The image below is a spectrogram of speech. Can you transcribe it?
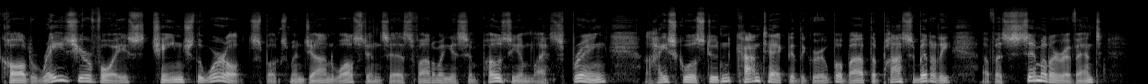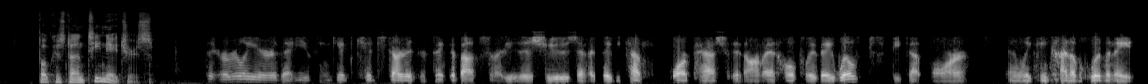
called Raise Your Voice, Change the World. Spokesman John Walston says following a symposium last spring, a high school student contacted the group about the possibility of a similar event focused on teenagers the earlier that you can get kids started to think about some of these issues and if they become more passionate on it, hopefully they will speak up more and we can kind of eliminate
